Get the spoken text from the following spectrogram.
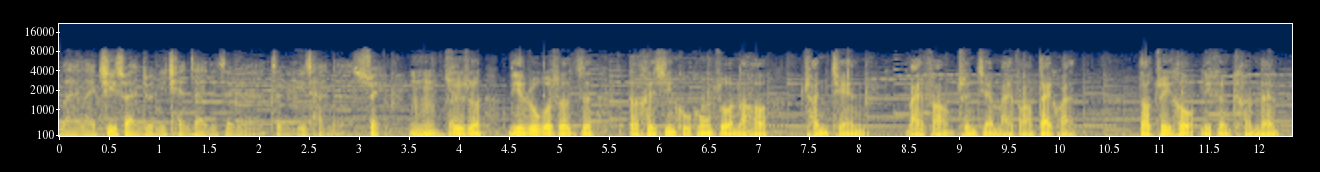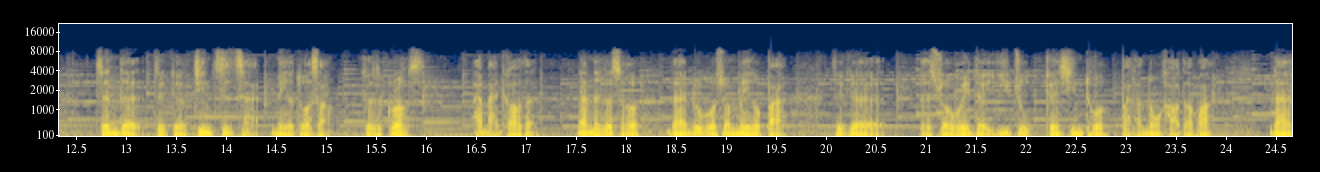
来来计算，就你潜在的这个这个遗产的税，嗯，所以说你如果说这呃很辛苦工作，然后存钱。买房、存钱、买房、贷款，到最后你很可能真的这个净资产没有多少，可是 gross 还蛮高的。那那个时候，那如果说没有把这个呃所谓的遗嘱跟信托把它弄好的话，那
